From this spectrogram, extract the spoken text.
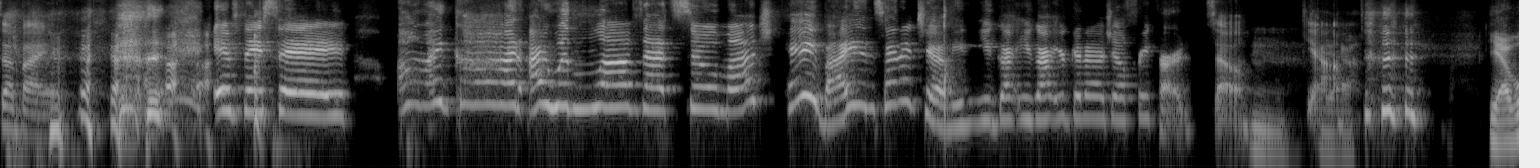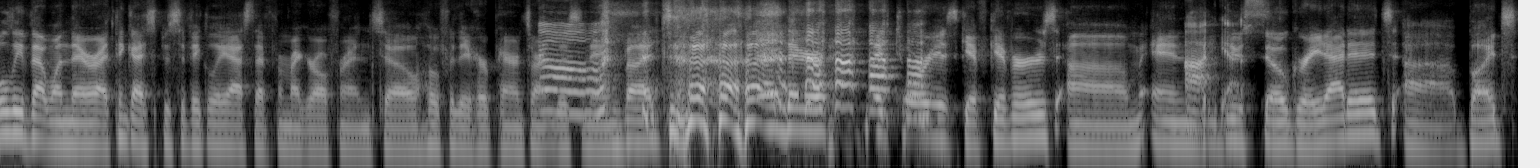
they'll buy it. if they say, oh my God, I would love that so much, hey, buy it and send it to them. You, you got you got your get out of jail free card. So mm, yeah. yeah. Yeah, we'll leave that one there. I think I specifically asked that for my girlfriend, so hopefully her parents aren't oh. listening. But they're victorious gift givers, um, and uh, they yes. do so great at it. Uh, but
